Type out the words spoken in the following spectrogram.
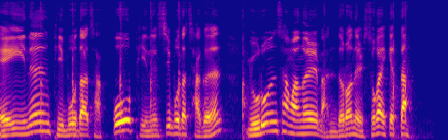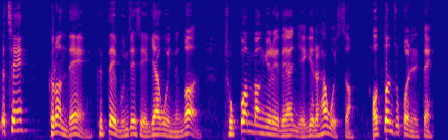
A는 B보다 작고 B는 C보다 작은 이런 상황을 만들어낼 수가 있겠다. 그치? 그런데 그때 문제에서 얘기하고 있는 건 조건 방률에 대한 얘기를 하고 있어. 어떤 조건일 때?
